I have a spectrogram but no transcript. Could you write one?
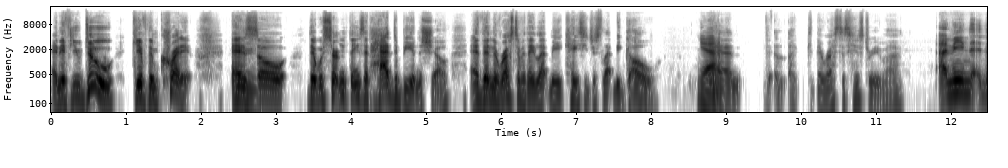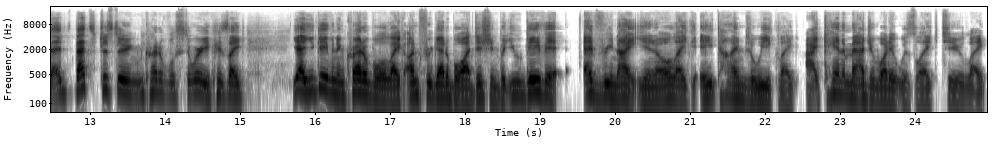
And if you do, give them credit. And Hmm. so there were certain things that had to be in the show. And then the rest of it, they let me, Casey just let me go. Yeah. And th- the rest is history, man. I mean, that, that's just an incredible story because, like, yeah, you gave an incredible, like, unforgettable audition, but you gave it every night, you know, like eight times a week. Like, I can't imagine what it was like to, like,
